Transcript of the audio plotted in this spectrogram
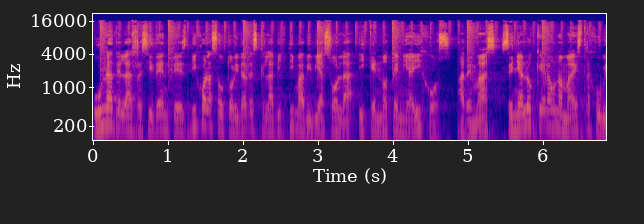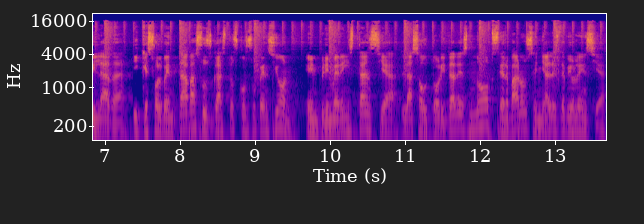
Una de las residentes dijo a las autoridades que la víctima vivía sola y que no tenía hijos. Además, señaló que era una maestra jubilada y que solventaba sus gastos con su pensión. En primera instancia, las autoridades no observaron señales de violencia.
